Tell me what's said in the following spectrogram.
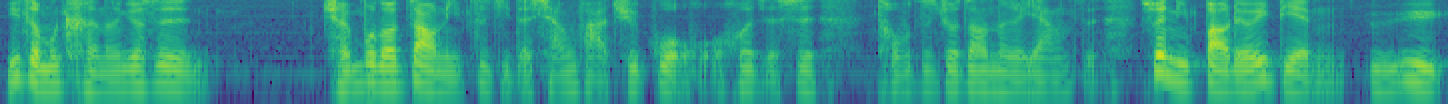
你怎么可能就是全部都照你自己的想法去过活，或者是投资就照那个样子？所以你保留一点余裕，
